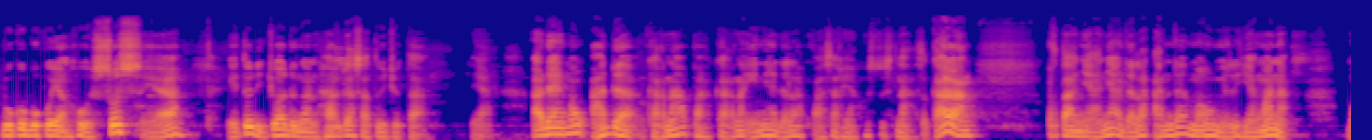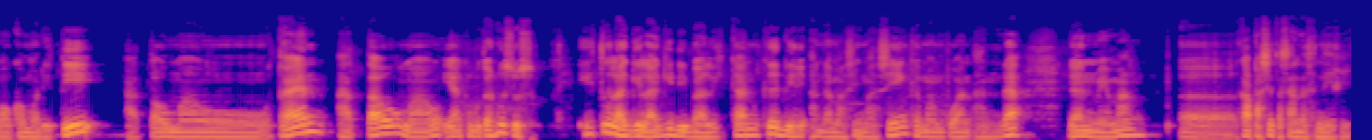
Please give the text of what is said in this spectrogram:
buku-buku yang khusus ya, itu dijual dengan harga 1 juta. Ya, ada yang mau? Ada. Karena apa? Karena ini adalah pasar yang khusus. Nah, sekarang pertanyaannya adalah Anda mau milih yang mana? Mau komoditi atau mau tren atau mau yang kebutuhan khusus? Itu lagi-lagi dibalikan ke diri Anda masing-masing, kemampuan Anda dan memang e, kapasitas Anda sendiri.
